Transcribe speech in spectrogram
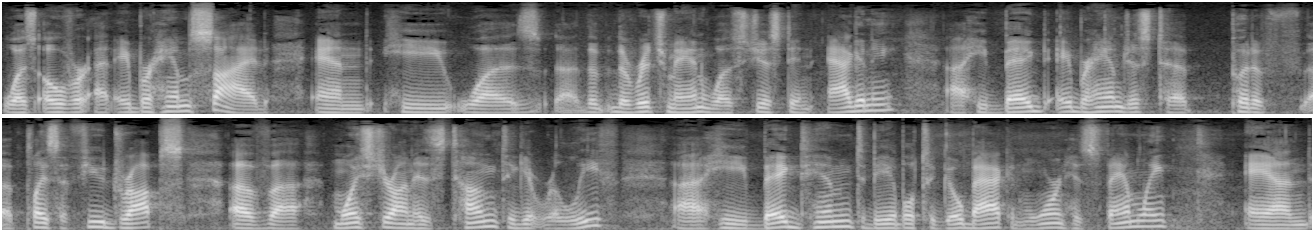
was over at Abraham's side, and he was uh, the the rich man was just in agony. Uh, he begged Abraham just to put a, uh, place a few drops of uh, moisture on his tongue to get relief. Uh, he begged him to be able to go back and warn his family. And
